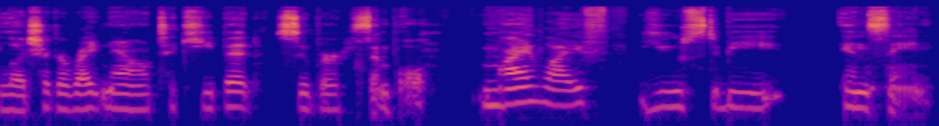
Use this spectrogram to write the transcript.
blood sugar right now to keep it super simple. My life used to be insane.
